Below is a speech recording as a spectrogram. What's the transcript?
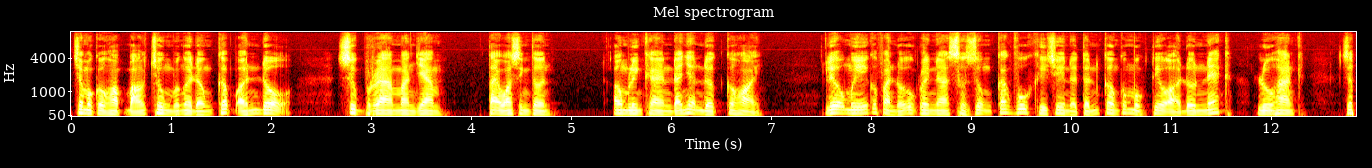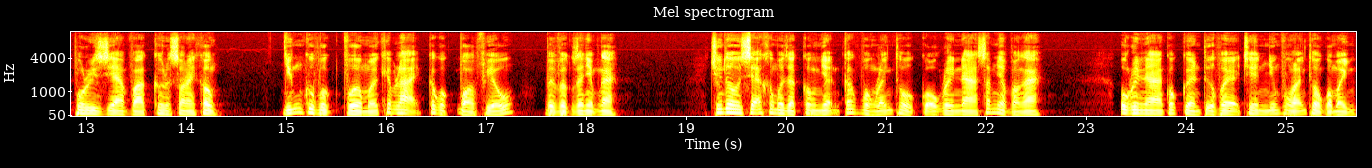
Trong một cuộc họp báo chung với người đồng cấp Ấn Độ Subramanyam tại Washington, ông Blinken đã nhận được câu hỏi liệu Mỹ có phản đối Ukraine sử dụng các vũ khí trên để tấn công các mục tiêu ở Donetsk, Luhansk, Zaporizhia và Kherson hay không, những khu vực vừa mới khép lại các cuộc bỏ phiếu về việc gia nhập Nga. Chúng tôi sẽ không bao giờ công nhận các vùng lãnh thổ của Ukraine sắp nhập vào Nga. Ukraine có quyền tự vệ trên những vùng lãnh thổ của mình,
